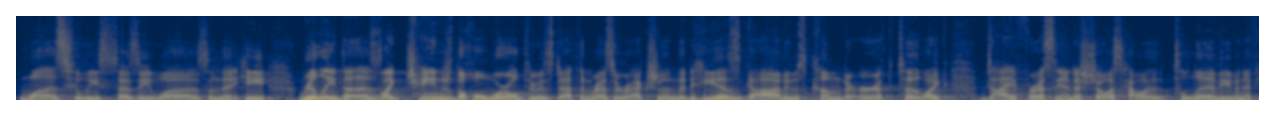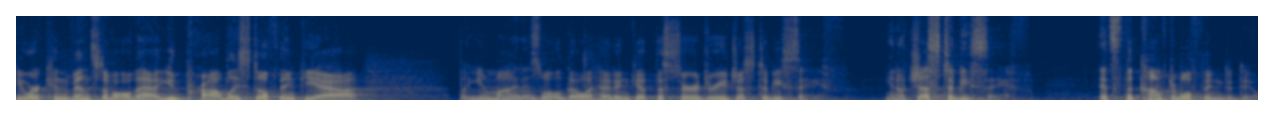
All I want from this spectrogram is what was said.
was who he says he was and that he really does like change the whole world through his death and resurrection and that he is God who's come to earth to like die for us and to show us how to live, even if you were convinced of all that, you'd probably still think, yeah, but you might as well go ahead and get the surgery just to be safe. You know, just to be safe. It's the comfortable thing to do.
